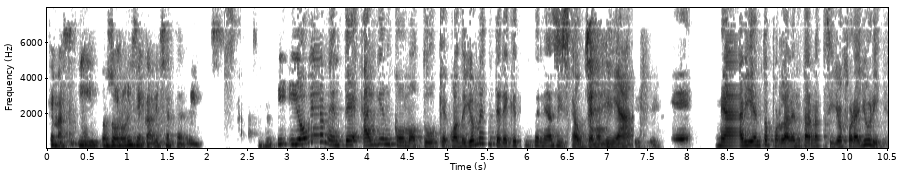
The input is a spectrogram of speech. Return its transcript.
¿qué más? Y los dolores de cabeza terribles. Y, obviamente alguien como tú, que cuando yo me enteré que tú tenías disautonomía, me aviento por la ventana si yo fuera Yuri.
